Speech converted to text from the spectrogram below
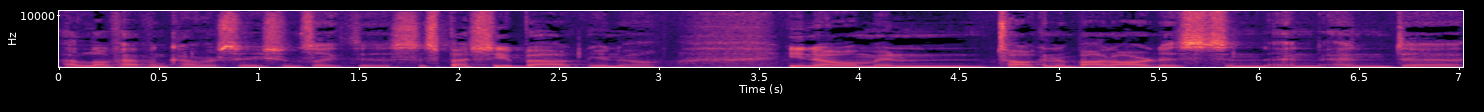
I love having conversations like this, especially about you know, you know, I mean, talking about artists and and and uh,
